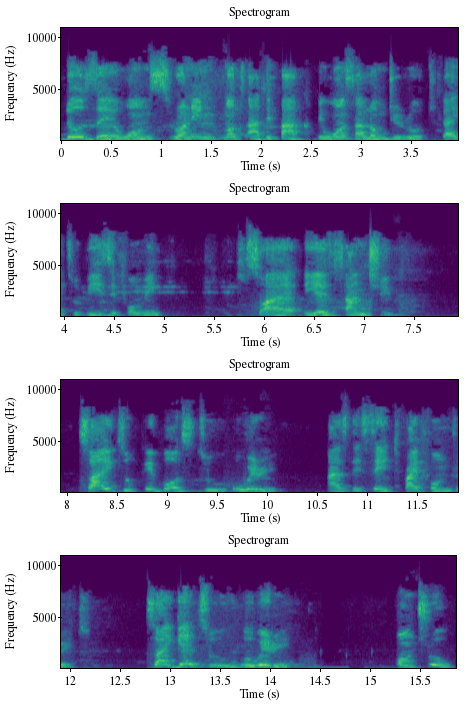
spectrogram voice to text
those uh, ones running, not at the park, the ones along the road, that it will be easy for me. So I, yes, and cheap. So I took a bus to Owerri, as they said, 500. So I get to Owerri, control.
